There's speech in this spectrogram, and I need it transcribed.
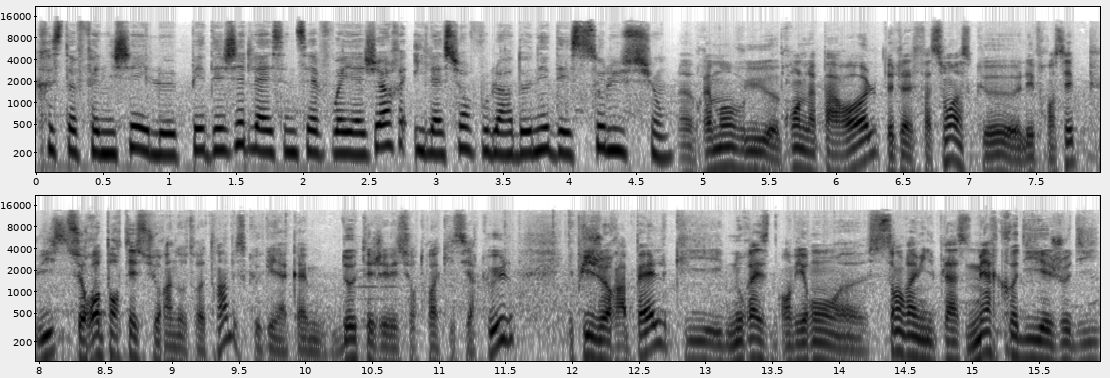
Christophe Fanichet est le PDG de la SNCF Voyageurs. Il assure vouloir donner des solutions. On a vraiment voulu prendre la parole de telle façon à ce que les Français puissent se reporter sur un autre train, parce qu'il y a quand même deux TGV sur trois qui circulent. Et puis je rappelle qu'il nous reste environ 120 000 places mercredi et jeudi.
